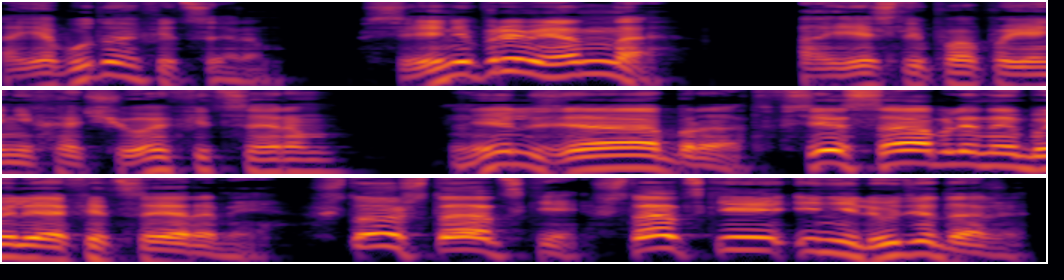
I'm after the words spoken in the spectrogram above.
а я буду офицером?» «Все непременно». «А если, папа, я не хочу офицером?» «Нельзя, брат. Все саблины были офицерами. Что штатские? Штатские и не люди даже».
